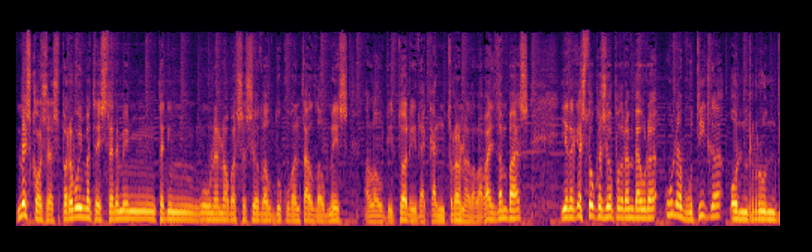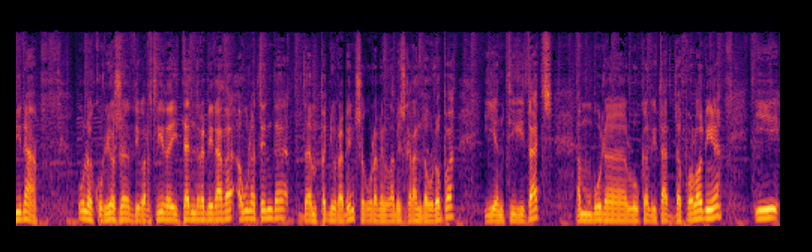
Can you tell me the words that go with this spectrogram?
Més coses. Per avui mateix tenim, tenim una nova sessió del documental del mes a l'Auditori de Can Trona de la Vall d'en Bas i en aquesta ocasió podrem veure una botiga on rondinar una curiosa, divertida i tendra mirada a una tenda d'empenyorament, segurament la més gran d'Europa, i antiguitats, amb una localitat de Polònia, i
